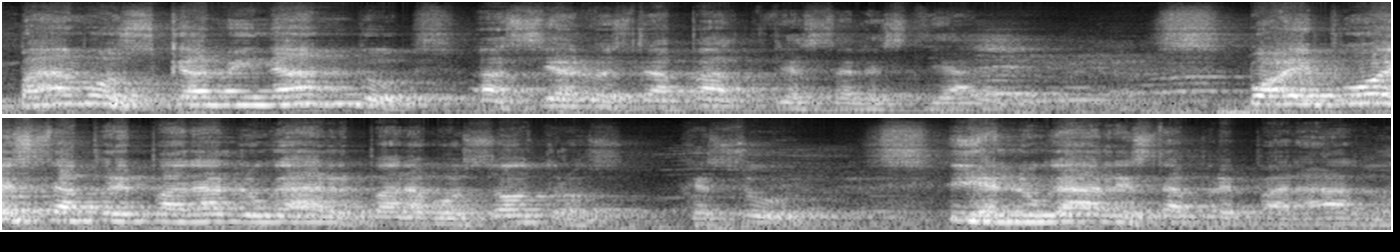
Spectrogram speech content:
Vamos caminando hacia nuestra patria celestial. Voy pues a preparar lugar para vosotros, Jesús. Y el lugar está preparado.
